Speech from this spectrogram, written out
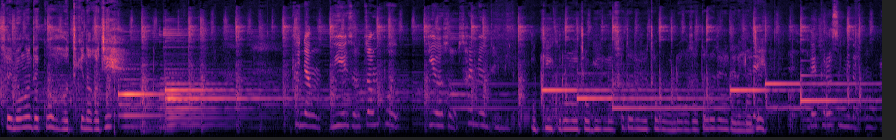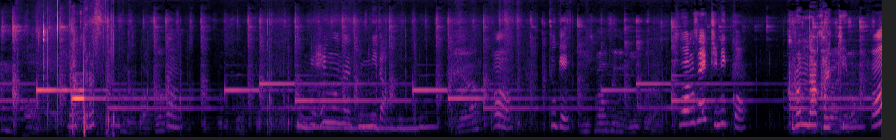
설명은 됐고 어떻게 나가지? 그냥 위에서 점프 뛰어서 살면 됩니다. 오케이, 그러면 저기 있는 사다리를 타고 올라가서 떨어지면 되는 거지? 네 그렇습니다. 어. 네 그렇습니다. 어. 여기 행운을 빕니다. 어. 두 개. 이 주황색은 누구 거야? 주황색 지니 거. 그럼 나 갈게. 어?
